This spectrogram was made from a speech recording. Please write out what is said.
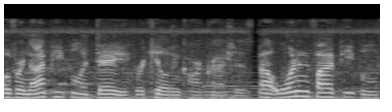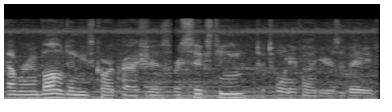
over 9 people a day were killed in car crashes. About 1 in 5 people that were involved in these car crashes were 16 to 25 years of age.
